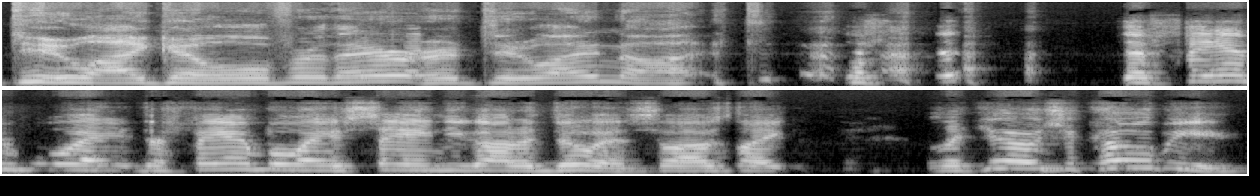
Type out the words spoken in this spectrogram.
Do I go over there or do I not? the, the fanboy, the fanboy is saying you got to do it. So I was like, I was like, yo, Jacoby,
